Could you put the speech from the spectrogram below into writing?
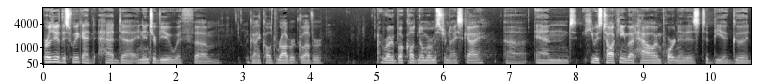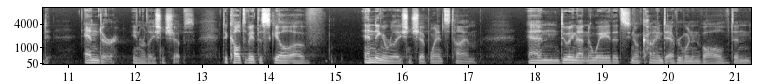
Earlier this week, I had had uh, an interview with um, a guy called Robert Glover, who wrote a book called No More Mr. Nice Guy, uh, and he was talking about how important it is to be a good ender in relationships, to cultivate the skill of ending a relationship when it's time and doing that in a way that's you know kind to everyone involved and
